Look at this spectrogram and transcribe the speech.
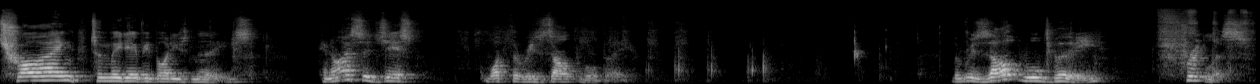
trying to meet everybody's needs, can I suggest what the result will be? The result will be fruitless.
